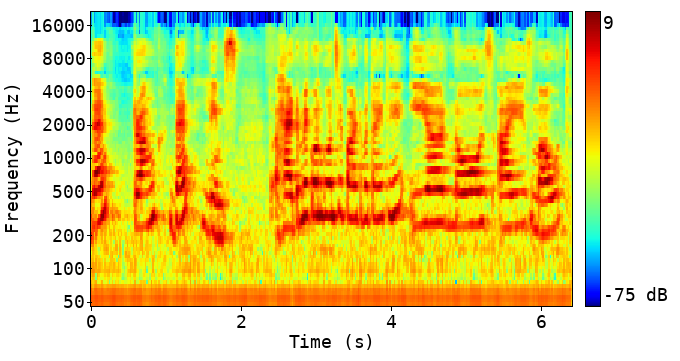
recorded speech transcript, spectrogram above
then trunk then limbs तो हेड में कौन कौन से पार्ट बताए थे? Ear nose eyes mouth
